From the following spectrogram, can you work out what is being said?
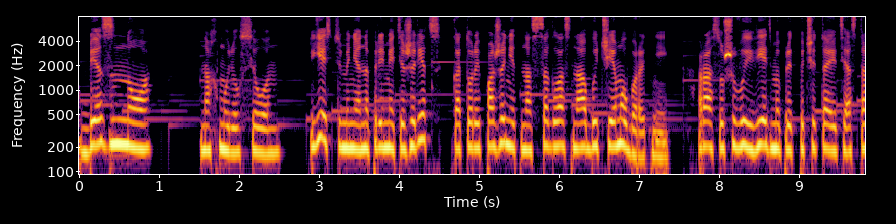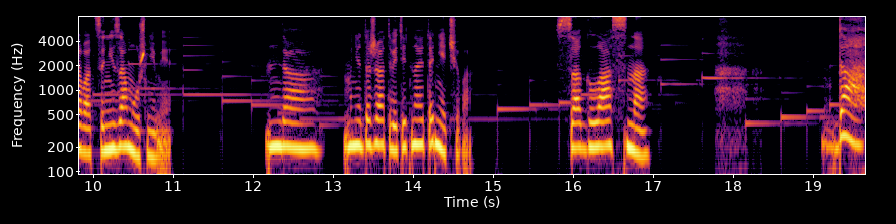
«Без «но», — нахмурился он. «Есть у меня на примете жрец, который поженит нас согласно обычаям оборотней, раз уж вы, ведьмы, предпочитаете оставаться незамужними». «Да, мне даже ответить на это нечего». Согласна. Да.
